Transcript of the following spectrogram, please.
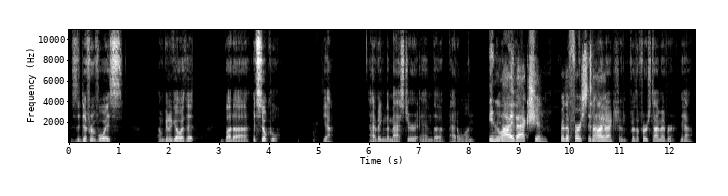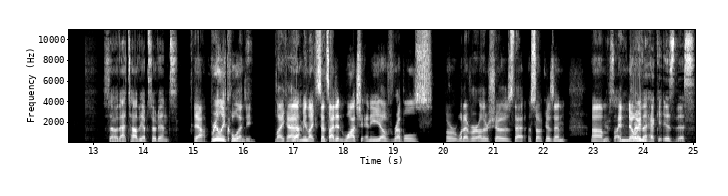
this is a different voice. I'm gonna go with it, but uh, it's still cool. Yeah, having the master and the Padawan in live action for the first in time. live action for the first time ever. Yeah. So that's how the episode ends. Yeah, really cool ending. Like I, Yeah. I mean, like since I didn't watch any of Rebels or whatever other shows that Ahsoka's in, um, like, and where knowing the heck is this?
